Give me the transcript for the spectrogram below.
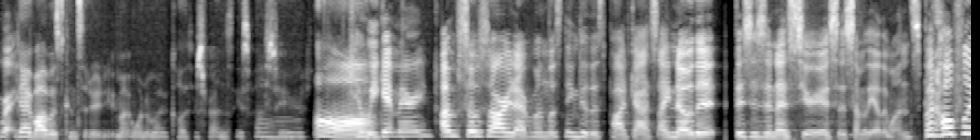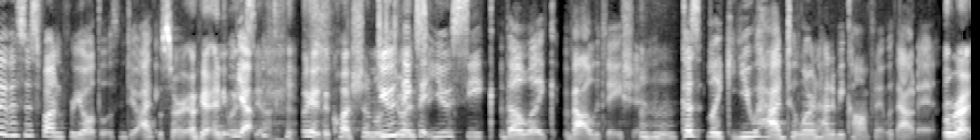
Right. Yeah, I've always considered you my one of my closest friends these past two years. Aww. Can we get married? I'm so sorry to everyone listening to this podcast. I know that this isn't as serious as some of the other ones, but hopefully this is fun for you all to listen to. I Sorry. Okay. Anyways, yeah. yeah. Okay. The question was, do you I think that see- you seek the like validation? Because like you had to learn how to be confident without it. Right.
